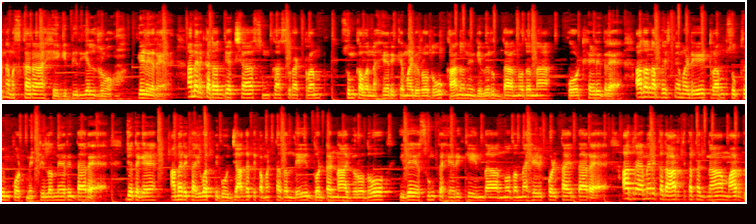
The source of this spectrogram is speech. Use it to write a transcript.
ನಮಸ್ಕಾರ ಹೇಗಿದ್ದೀರಿ ಎಲ್ಲರೂ ಗೆಳೆಯರೇ ಅಮೆರಿಕದ ಅಧ್ಯಕ್ಷ ಸುಂಕಾಸುರ ಟ್ರಂಪ್ ಸುಂಕವನ್ನು ಹೇರಿಕೆ ಮಾಡಿರೋದು ಕಾನೂನಿಗೆ ವಿರುದ್ಧ ಅನ್ನೋದನ್ನು ಕೋರ್ಟ್ ಹೇಳಿದರೆ ಅದನ್ನು ಪ್ರಶ್ನೆ ಮಾಡಿ ಟ್ರಂಪ್ ಸುಪ್ರೀಂ ಕೋರ್ಟ್ ಮೆಟ್ಟಿಲನ್ನೇರಿದ್ದಾರೆ. ಜೊತೆಗೆ ಅಮೆರಿಕ ಇವತ್ತಿಗೂ ಜಾಗತಿಕ ಮಟ್ಟದಲ್ಲಿ ದೊಡ್ಡಣ್ಣ ಆಗಿರೋದು ಇದೇ ಸುಂಕ ಹೇರಿಕೆಯಿಂದ ಅನ್ನೋದನ್ನು ಹೇಳಿಕೊಳ್ತಾ ಇದ್ದಾರೆ. ಆದರೆ ಅಮೆರಿಕದ ಆರ್ಥಿಕ ತಜ್ಞ ಮಾರ್ಕ್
